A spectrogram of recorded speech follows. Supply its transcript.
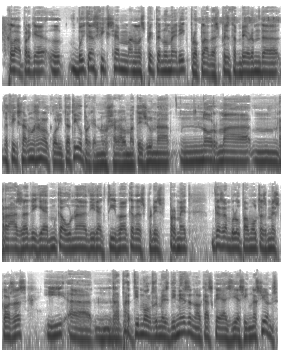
Clar, perquè vull que ens fixem en l'aspecte numèric, però clar, després també haurem de, de fixar-nos en el qualitatiu, perquè no serà el mateix una norma mm, rasa, diguem, que una directiva que després permet desenvolupar moltes més coses i eh, repartir molts més diners en el cas que hi hagi assignacions.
